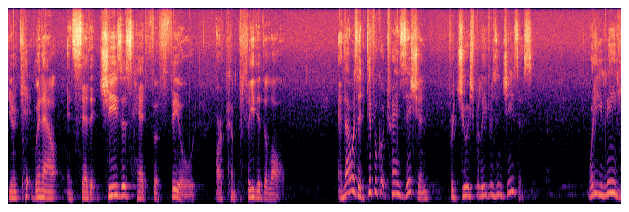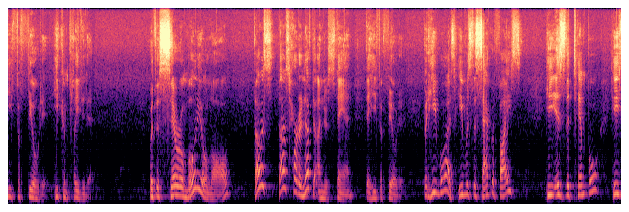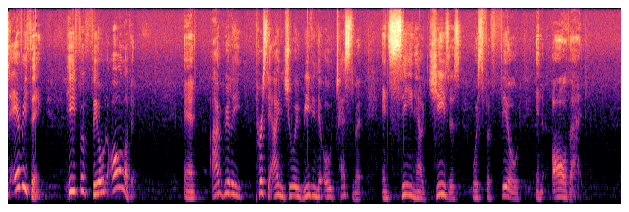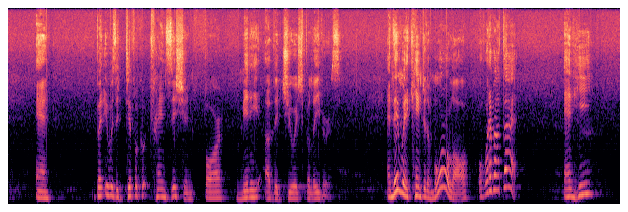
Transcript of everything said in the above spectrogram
you know, went out and said that Jesus had fulfilled or completed the law. And that was a difficult transition for Jewish believers in Jesus. What do you mean he fulfilled it? He completed it. But the ceremonial law, that was, that was hard enough to understand that he fulfilled it. But he was. He was the sacrifice. He is the temple. He's everything. He fulfilled all of it. And I really, personally, I enjoy reading the Old Testament and seeing how Jesus was fulfilled in all that. And but it was a difficult transition for many of the Jewish believers. And then when it came to the moral law, well, what about that? And he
